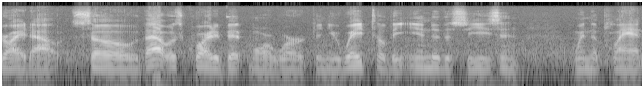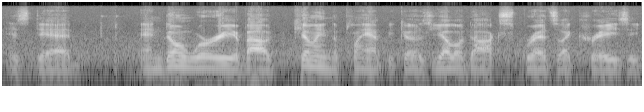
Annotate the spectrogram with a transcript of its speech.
dry it out. So that was quite a bit more work and you wait till the end of the season when the plant is dead. And don't worry about killing the plant because yellow dock spreads like crazy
